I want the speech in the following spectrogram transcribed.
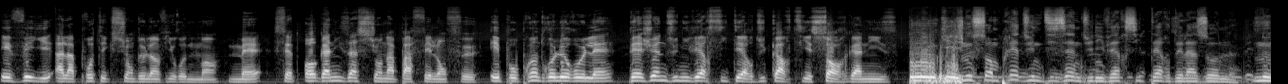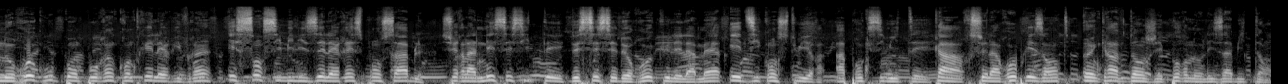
et veiller à la protection de l'environnement. Mais cette organisation n'a pas fait long feu. Et pour prendre le relais, des jeunes universitaires du quartier s'organisent. Nous sommes près d'une dizaine d'universitaires de la zone. Nous nous regroupons pour rencontrer les riverains et sensibiliser les responsables sur la nécessité de cesser de reculer la mer et d'y construire à proximité, car cela représente un grave danger pour nous les habitants.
